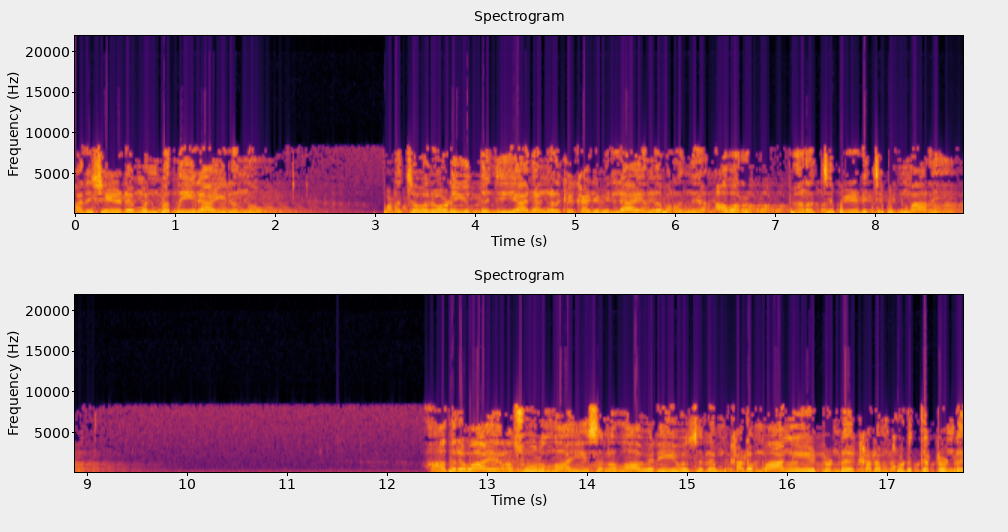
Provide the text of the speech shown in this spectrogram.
പലിശയുടെ മുൻപന്തിയിലായിരുന്നു പടച്ചവനോട് യുദ്ധം ചെയ്യാൻ ഞങ്ങൾക്ക് കഴിവില്ല എന്ന് പറഞ്ഞ് അവർ വിറച്ച് പേടിച്ച് പിന്മാറി. ആദരവായ റസൂലുല്ലാഹി സല്ലാഹു അലൈ വസ്ലം കടം വാങ്ങിയിട്ടുണ്ട് കടം കൊടുത്തിട്ടുണ്ട്.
